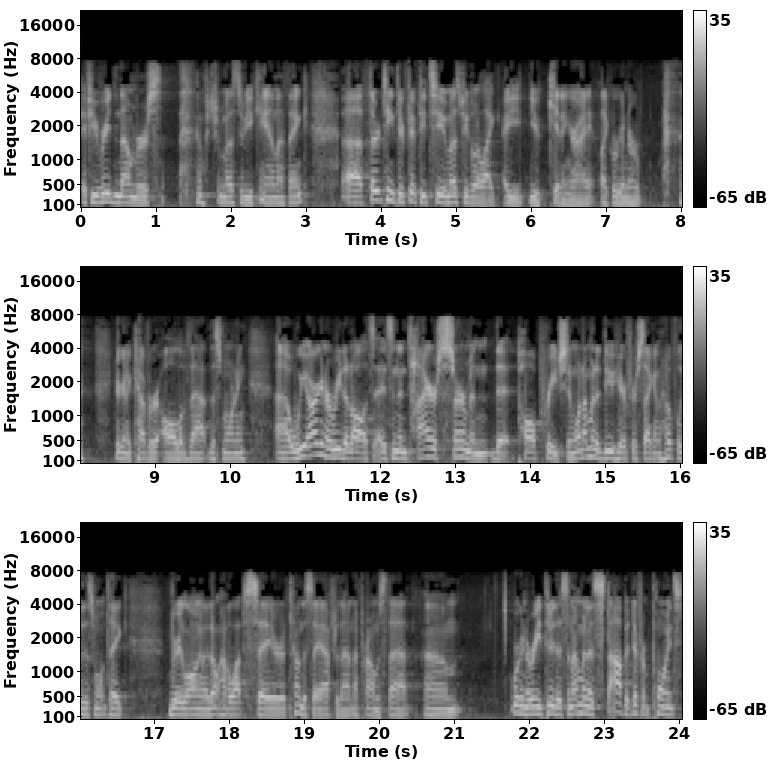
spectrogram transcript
if you read the numbers, which most of you can, I think, uh, 13 through 52, most people are like, are you, you're kidding, right? Like, we're going to. you're going to cover all of that this morning. Uh, we are going to read it all. It's, it's an entire sermon that Paul preached. And what I'm going to do here for a second, hopefully this won't take very long, and I don't have a lot to say or a ton to say after that, and I promise that. Um, we're going to read through this, and I'm going to stop at different points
